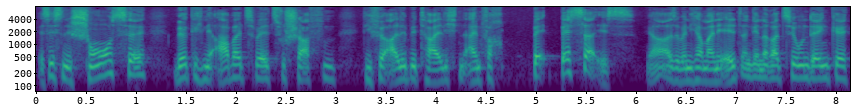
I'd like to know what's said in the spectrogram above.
Es ist eine Chance, wirklich eine Arbeitswelt zu schaffen, die für alle Beteiligten einfach be besser ist. Ja, also wenn ich an meine Elterngeneration denke,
